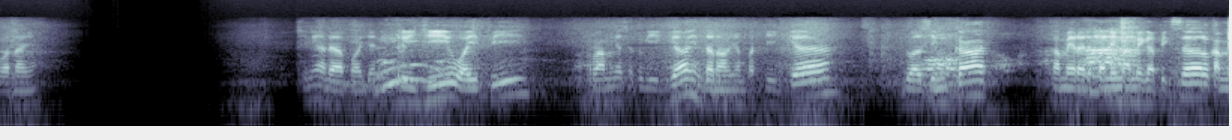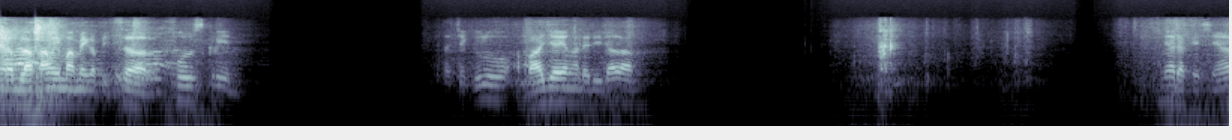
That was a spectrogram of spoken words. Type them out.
warnanya sini ada apa aja nih 3G WiFi RAM-nya 1 GB internalnya 4 GB dual SIM card kamera depan 5 megapiksel kamera belakang 5 megapiksel full screen. Kita cek dulu apa aja yang ada di dalam. Ini ada case nya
